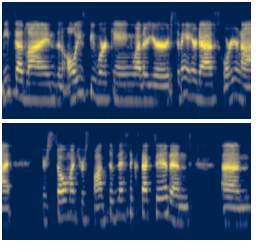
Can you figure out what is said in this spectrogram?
meet deadlines and always be working, whether you're sitting at your desk or you're not. There's so much responsiveness expected, and um,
